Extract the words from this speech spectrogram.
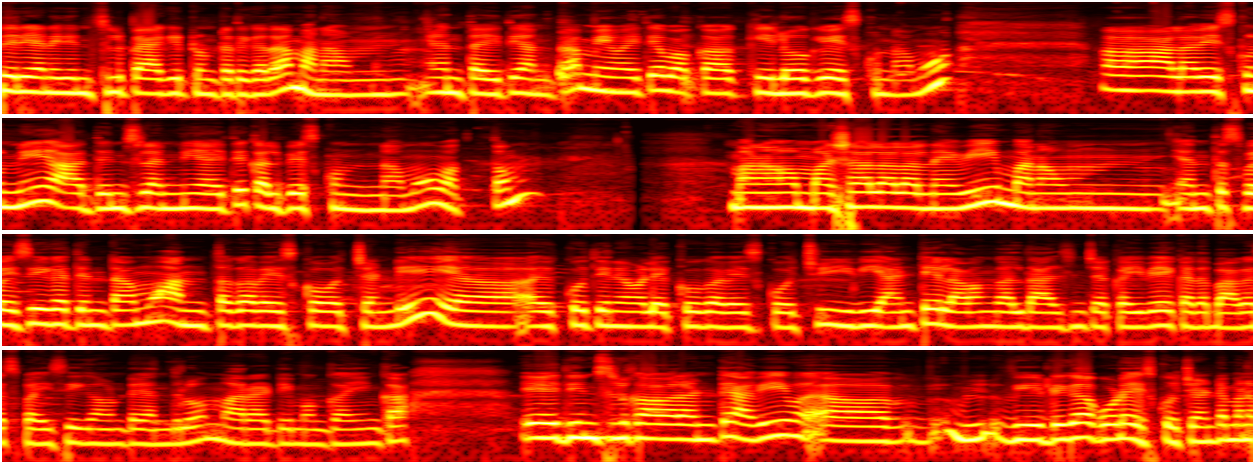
బిర్యానీ దినుసులు ప్యాకెట్ ఉంటుంది కదా మనం ఎంత అయితే అంత మేమైతే ఒక కిలోకి వేసుకున్నాము. అలా వేసుకుని ఆ దినుసులన్నీ అయితే కలిపేసుకుంటున్నాము మొత్తం. మన మసాలాలు అనేవి మనం ఎంత స్పైసీగా తింటామో అంతగా వేసుకోవచ్చండి. ఎక్కువ తినేవాళ్ళు ఎక్కువగా వేసుకోవచ్చు. ఇవి అంటే లవంగాలు దాల్చిన చెక్క ఇవే కదా బాగా స్పైసీగా ఉంటాయి అందులో. మరాఠీ మొగ్గ ఇంకా ఏ దినుసులు కావాలంటే అవి విడిగా కూడా వేసుకోవచ్చు. అంటే మన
